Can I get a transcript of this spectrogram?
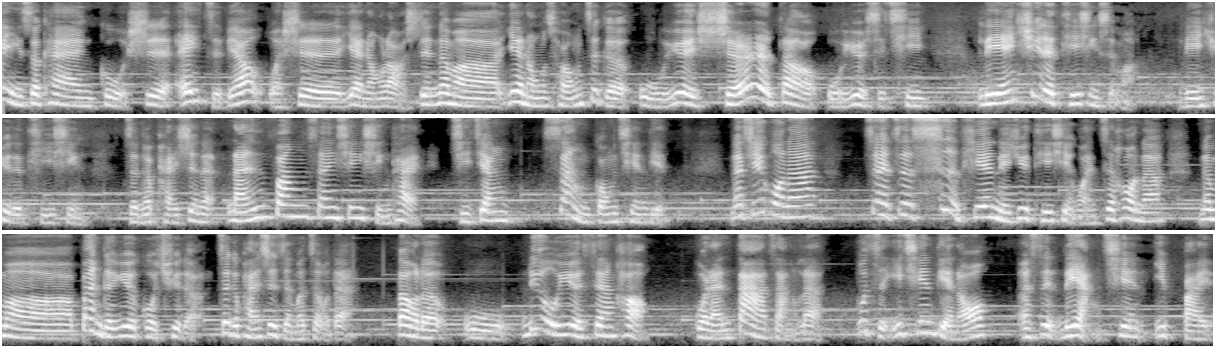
欢迎收看股市 A 指标，我是燕龙老师。那么燕龙从这个五月十二到五月十七，连续的提醒什么？连续的提醒整个盘势的南方三星形态即将上攻千点。那结果呢？在这四天连续提醒完之后呢？那么半个月过去了，这个盘势怎么走的？到了五六月三号，果然大涨了。不止一千点哦，而是两千一百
